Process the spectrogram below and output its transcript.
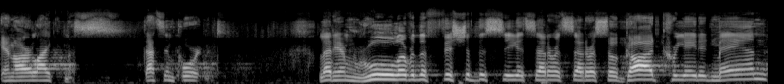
in our likeness. That's important. Let him rule over the fish of the sea, etc., etc. So God created man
